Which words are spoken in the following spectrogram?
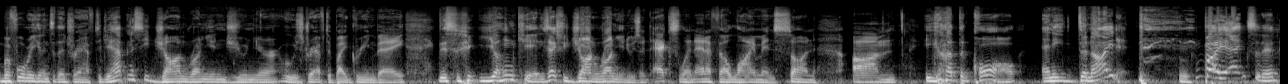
Before we get into the draft did you happen to see Jon Runyan Jr. who was drafted by Green Bay? This young kid he's actually Jon Runyan who's an excellent NFL lineman's son. Um, he got the call and he denied it by accident,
